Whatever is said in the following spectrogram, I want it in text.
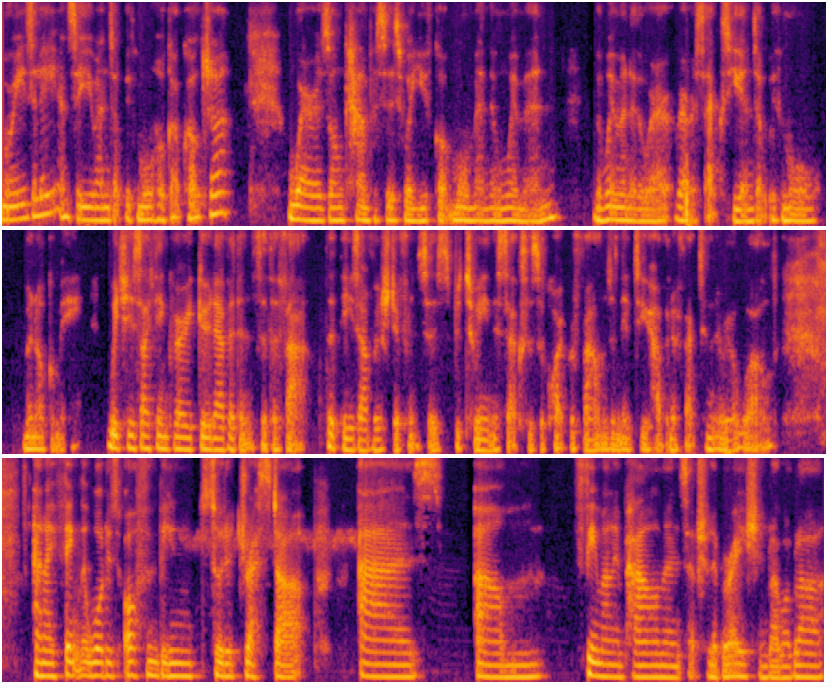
more easily. And so you end up with more hookup culture. Whereas on campuses where you've got more men than women, the women are the rarer sex, you end up with more monogamy, which is, I think, very good evidence of the fact that these average differences between the sexes are quite profound and they do have an effect in the real world. And I think that what has often been sort of dressed up as um, female empowerment, sexual liberation, blah, blah, blah,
